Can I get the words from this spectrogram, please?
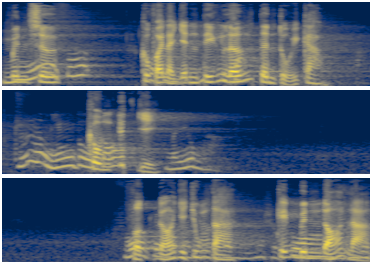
Minh sư không phải là danh tiếng lớn tên tuổi cao. Không ích gì phật nói với chúng ta, cái minh đó là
